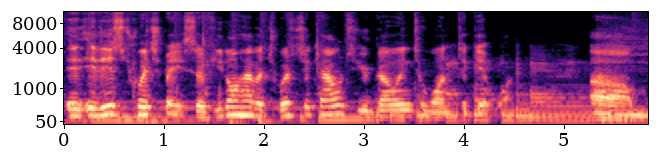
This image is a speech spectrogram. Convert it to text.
it, it is Twitch based. So if you don't have a Twitch account, you're going to want to get one. Um,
